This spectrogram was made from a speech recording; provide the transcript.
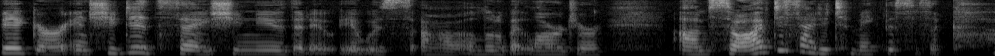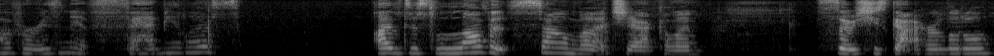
bigger, and she did say she knew that it, it was uh, a little bit larger. Um, so I've decided to make this as a cover. Isn't it fabulous? I just love it so much, Jacqueline. So she's got her little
